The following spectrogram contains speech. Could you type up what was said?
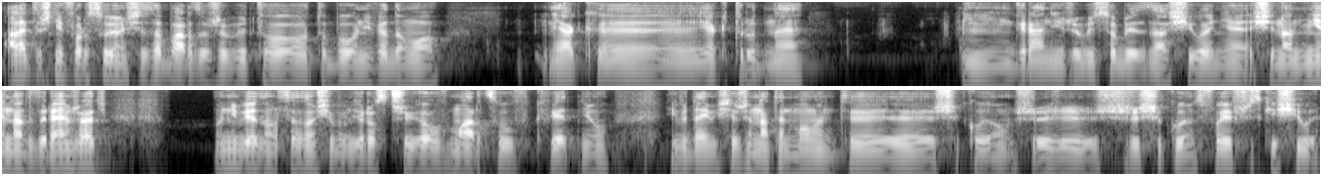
ale też nie forsują się za bardzo, żeby to, to było nie wiadomo jak, e, jak trudne Mm, grani, żeby sobie na siłę nie, się na, nie nadwyrężać. Oni wiedzą, że sezon się będzie rozstrzygał w marcu, w kwietniu i wydaje mi się, że na ten moment y, szykują, szy, szy, szykują swoje wszystkie siły.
